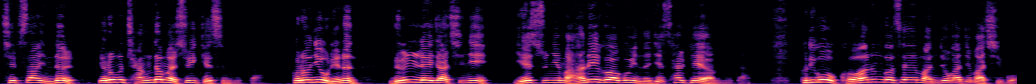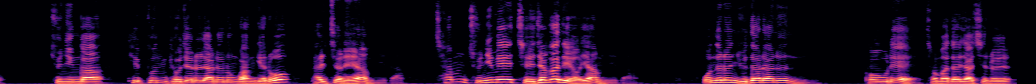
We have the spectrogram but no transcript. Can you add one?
집사인들 여러분 장담할 수 있겠습니까? 그러니 우리는 늘 내 자신이 예수님 안에 거하고 있는지 살펴야 합니다. 그리고 거하는 것에 만족하지 마시고 주님과 깊은 교제를 나누는 관계로 발전해야 합니다. 참 주님의 제자가 되어야 합니다. 오늘은 유다라는 거울에 저마다 자신을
